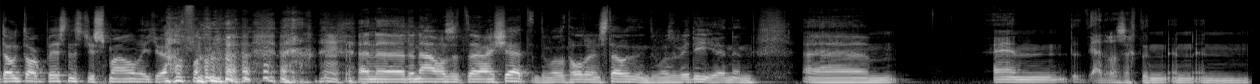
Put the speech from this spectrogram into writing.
don't talk business, just smile, weet je wel. Van, en daarna was het uh, Hachette. En toen was het Holder en Stoten. En toen was het weer die. En, en, ehm, en ja, dat was echt een, een, een,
